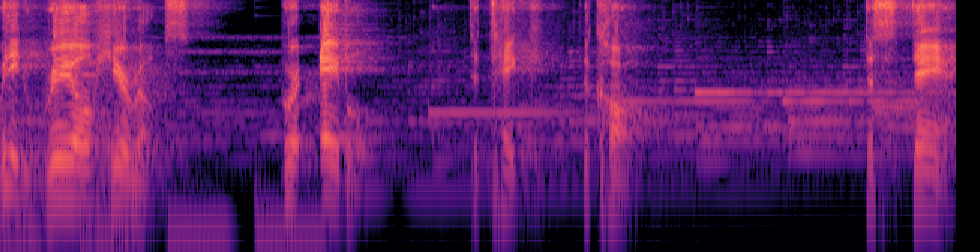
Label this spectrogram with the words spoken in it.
we need real heroes who are able to take the call to stand,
